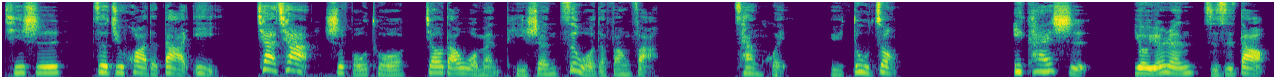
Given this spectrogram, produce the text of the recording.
其实这句话的大意。恰恰是佛陀教导我们提升自我的方法，忏悔与度众。一开始，有缘人只知道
